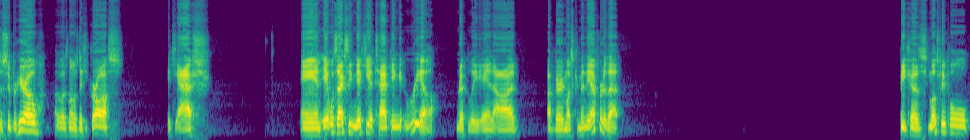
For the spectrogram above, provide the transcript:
a superhero, who was known as Nikki Cross. Nikki Ash. and it was actually Nikki attacking Rhea Ripley, and I I very much commend the effort of that. Because most people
